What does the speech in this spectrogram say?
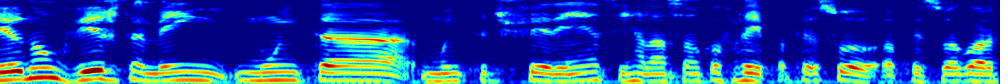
eu não vejo também muita, muita diferença em relação ao que eu falei para a pessoa. A pessoa agora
